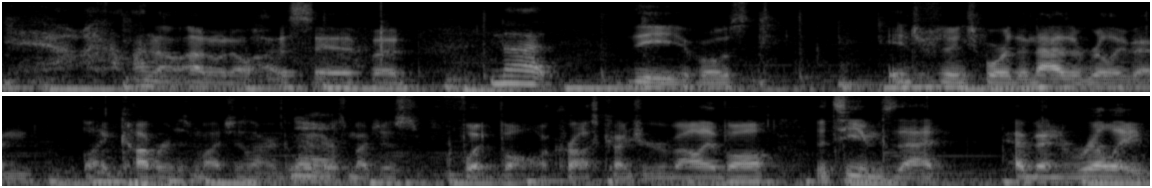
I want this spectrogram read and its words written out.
I don't, I don't know how to say it, but not the most interesting sport that hasn't really been like covered as much as aren't No. as much as football, cross country, or volleyball. The teams that have been really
